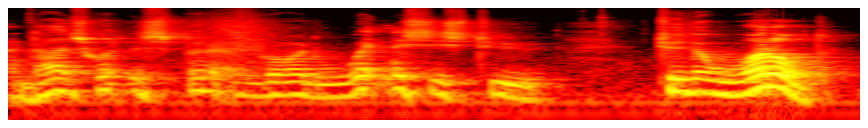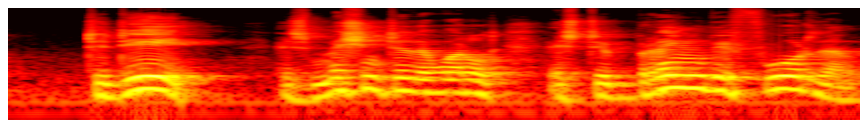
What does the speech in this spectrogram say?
And that's what the Spirit of God witnesses to, to the world today. His mission to the world is to bring before them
